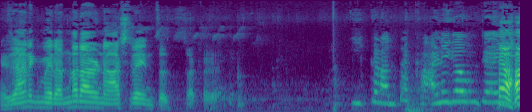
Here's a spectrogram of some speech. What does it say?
నిజానికి మీరందరూ ఆవిడని ఆశ్రయించవచ్చు చక్కగా. ఇక్కడ అంతా ఖాళీగా ఉంటే అదిగో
